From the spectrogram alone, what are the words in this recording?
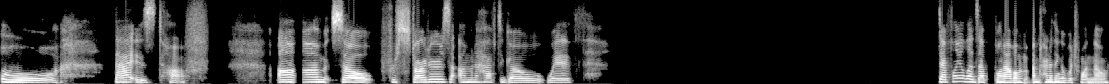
Oh, that is tough. Um, so for starters, I'm gonna have to go with definitely a Led Zeppelin album. I'm trying to think of which one though,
